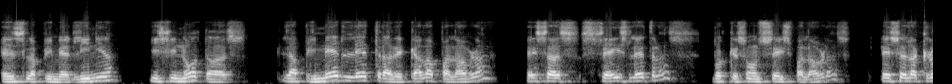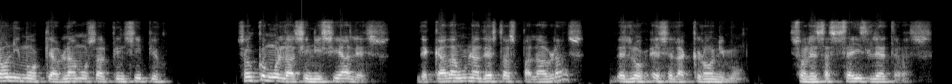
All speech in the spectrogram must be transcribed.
es la primera línea. Y si notas, la primera letra de cada palabra, esas seis letras, porque son seis palabras, es el acrónimo que hablamos al principio. Son como las iniciales de cada una de estas palabras, es, es el acrónimo. Son esas seis letras.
